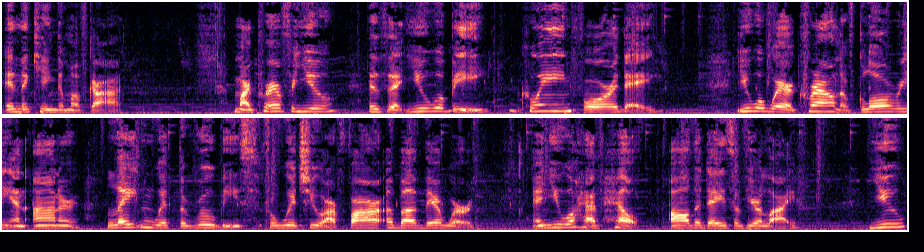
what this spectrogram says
in the kingdom of God. My prayer for you is that you will be queen for a day. You will wear a crown of glory and honor laden with the rubies for which you are far above their worth, and you will have health all the days of your life. You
